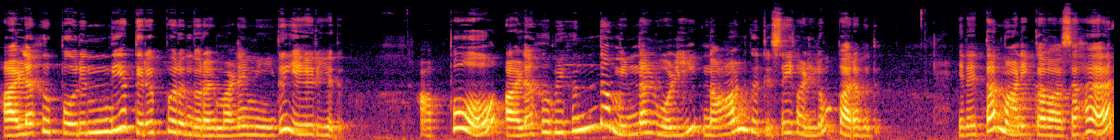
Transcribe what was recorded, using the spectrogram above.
அழகு பொருந்திய திருப்பெருந்துறை மலை மீது ஏறியது. அப்போ அழகு மிகுந்த மின்னல் ஒளி நான்கு திசைகளிலும் பரவுது. இதைத்தான் மாணிக்கவாசகர்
